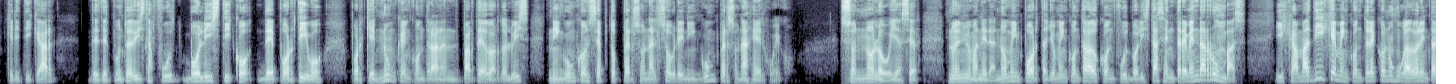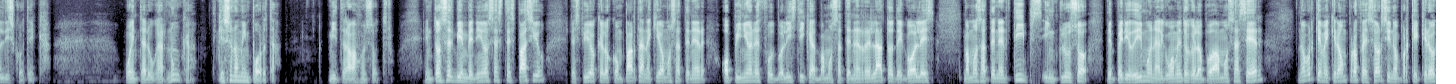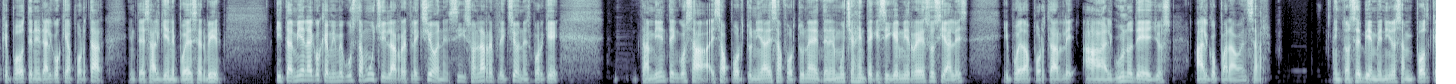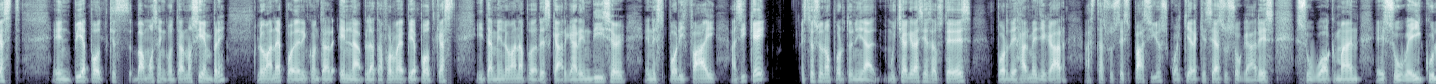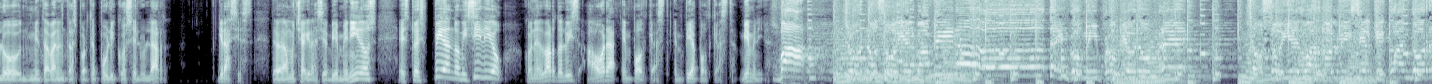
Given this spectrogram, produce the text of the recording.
criticar desde el punto de vista futbolístico deportivo, porque nunca encontrarán en parte de Eduardo Luis ningún concepto personal sobre ningún personaje del juego. Eso no lo voy a hacer, no es mi manera, no me importa. Yo me he encontrado con futbolistas en tremendas rumbas y jamás dije me encontré con un jugador en tal discoteca o en tal lugar, nunca, que eso no me importa. Mi trabajo es otro. Entonces, bienvenidos a este espacio. Les pido que lo compartan. Aquí vamos a tener opiniones futbolísticas, vamos a tener relatos de goles, vamos a tener tips incluso de periodismo en algún momento que lo podamos hacer. No porque me crea un profesor, sino porque creo que puedo tener algo que aportar. Entonces, a alguien le puede servir. Y también algo que a mí me gusta mucho y las reflexiones, sí, son las reflexiones, porque también tengo esa, esa oportunidad, esa fortuna de tener mucha gente que sigue mis redes sociales y puedo aportarle a algunos de ellos algo para avanzar. Entonces, bienvenidos a mi podcast. En Pia Podcast vamos a encontrarnos siempre. Lo van a poder encontrar en la plataforma de Pia Podcast y también lo van a poder descargar en Deezer, en Spotify. Así que esto es una oportunidad. Muchas gracias a ustedes por dejarme llegar hasta sus espacios, cualquiera que sea sus hogares, su Walkman, eh, su vehículo, mientras van en transporte público, celular. Gracias. De verdad, muchas gracias. Bienvenidos. Esto es en Domicilio con Eduardo Luis, ahora en podcast, en Pia Podcast. Bienvenidos. Va, yo no soy el bambino, tengo mi propio nombre. Yo soy Eduardo Luis, el que cuando.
